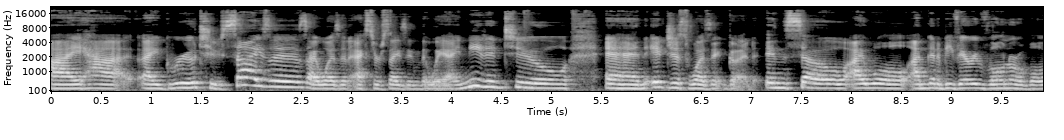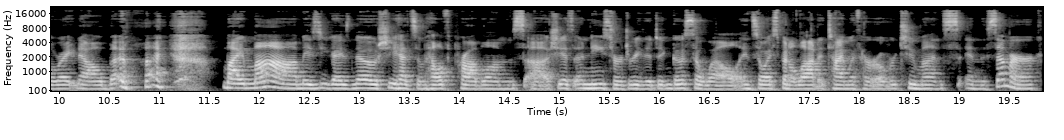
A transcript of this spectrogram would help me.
I had I grew two sizes. I wasn't exercising the way I needed to, and it just wasn't good. And so I will. I'm going to be very vulnerable right now, but my mom, as you guys know, she had some health problems. Uh, she has a knee surgery that didn't go so well. And so I spent a lot of time with her over two months in the summer.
